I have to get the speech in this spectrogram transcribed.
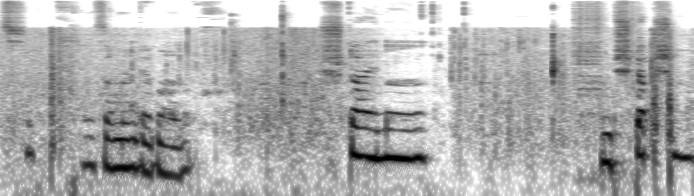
Zack, dann sammeln wir mal Steine und Stöckchen.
